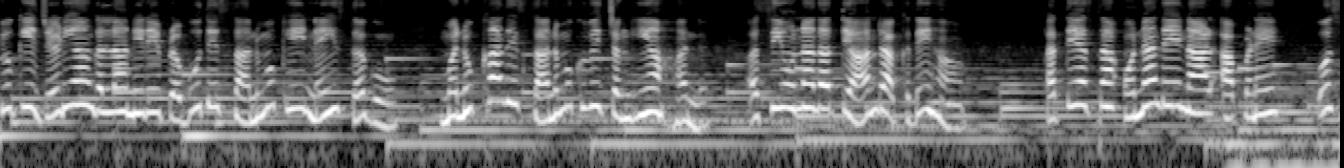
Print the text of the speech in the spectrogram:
ਕਿਉਂਕਿ ਜਿਹੜੀਆਂ ਗੱਲਾਂ ਨਿਰੇ ਪ੍ਰਭੂ ਦੇ ਸਨਮੁਖ ਹੀ ਨਹੀਂ ਸਗੋਂ ਮਨੁੱਖਾਂ ਦੇ ਸਨਮੁਖ ਵੀ ਚੰਗੀਆਂ ਹਨ, ਅਸੀਂ ਉਹਨਾਂ ਦਾ ਧਿਆਨ ਰੱਖਦੇ ਹਾਂ ਅਤੇ ਅਸਾਂ ਉਹਨਾਂ ਦੇ ਨਾਲ ਆਪਣੇ ਉਸ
